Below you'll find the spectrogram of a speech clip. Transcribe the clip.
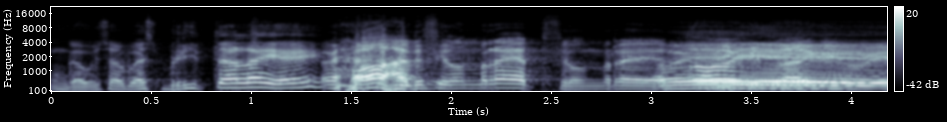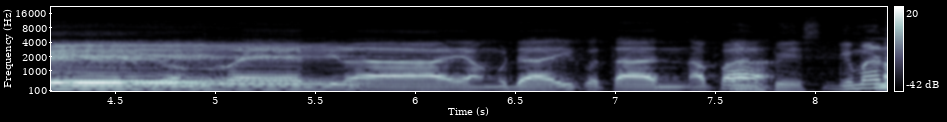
Enggak usah bahas berita lah ya. Oh, ada film Red, film Red. Oh, iya. lagi. Film Red, gila yang udah ikutan apa? One Piece. Gimana?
